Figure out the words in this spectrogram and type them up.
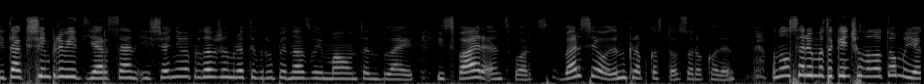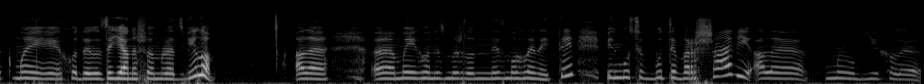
І так, всім привіт, я Арсен, і сьогодні ми продовжуємо грати в групі назвою Mountain Blade with Fire and Swords, версія 1.141. Минулу серію ми закінчили на тому, як ми ходили за Янушем Радзвілом, але е, ми його не змогли, не змогли знайти. Він мусив бути в Варшаві, але ми об'їхали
